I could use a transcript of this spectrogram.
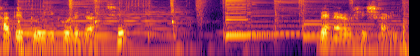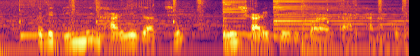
হাতে তৈরি করে যাচ্ছে বেনারসি শাড়ি। তবে দিন দিন হারিয়ে যাচ্ছে এই শাড়ি তৈরি করার কারখানাগুলো।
